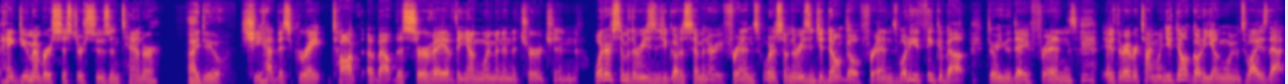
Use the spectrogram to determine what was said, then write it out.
Hank, do you remember his sister Susan Tanner? I do. She had this great talk about this survey of the young women in the church and what are some of the reasons you go to seminary, friends? What are some of the reasons you don't go, friends? What do you think about during the day, friends? Is there ever time when you don't go to young women's? Why is that?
